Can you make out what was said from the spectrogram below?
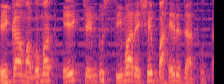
एका मागोमाग एक चेंडू सीमारेषे बाहेर जात होता.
